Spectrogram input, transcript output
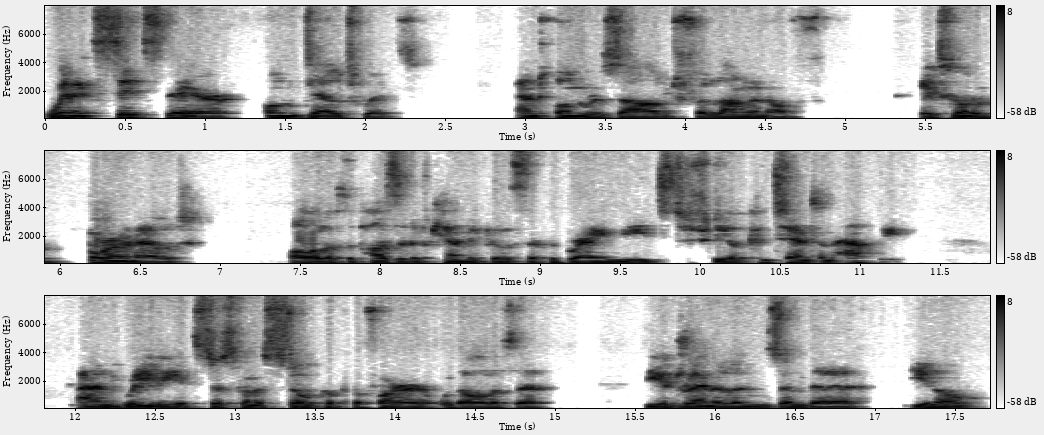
when it sits there undealt with and unresolved for long enough, it's going to burn out all of the positive chemicals that the brain needs to feel content and happy. And really, it's just going to stoke up the fire with all of the the adrenalines and the you know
